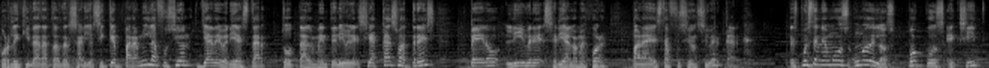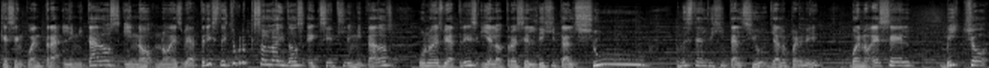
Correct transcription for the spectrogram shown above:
por liquidar a tu adversario. Así que para mí la fusión ya debería estar totalmente libre. Si acaso a 3, pero libre sería lo mejor para esta fusión cibercarga. Después tenemos uno de los pocos exit que se encuentra limitados y no, no es Beatriz. De hecho creo que solo hay dos exits limitados. Uno es Beatriz y el otro es el Digital Shoe. ¿Dónde está el Digital Shoe? Ya lo perdí. Bueno, es el bicho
